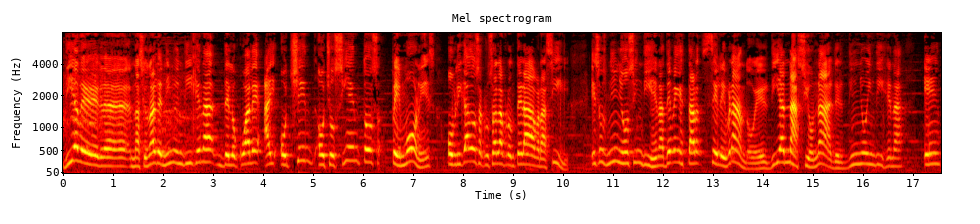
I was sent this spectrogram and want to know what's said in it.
Día del, eh, Nacional del Niño Indígena, de lo cual hay 800 pemones obligados a cruzar la frontera a Brasil. Esos niños indígenas deben estar celebrando el Día Nacional del Niño Indígena en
